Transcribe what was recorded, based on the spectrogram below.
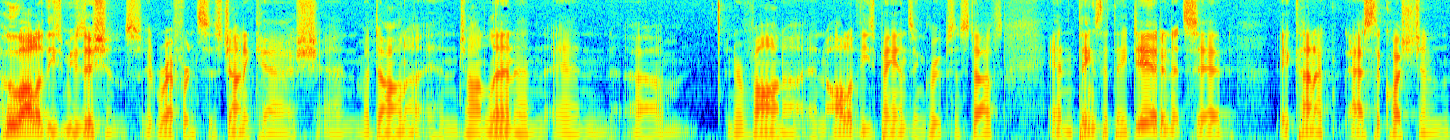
who all of these musicians, it references Johnny Cash and Madonna and John Lennon and um, Nirvana and all of these bands and groups and stuff. and things that they did, and it said it kind of asked the question,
